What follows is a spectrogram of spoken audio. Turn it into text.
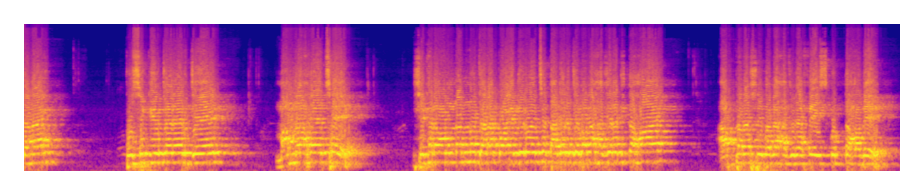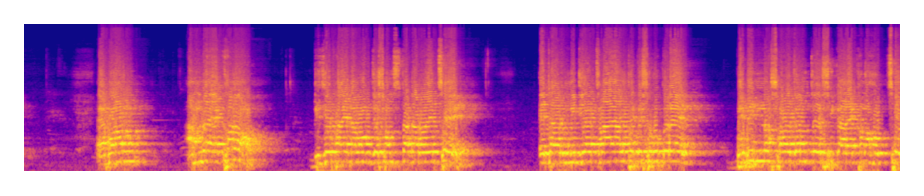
জানাই। প্রসিকিউটরের যে মামলা হয়েছে, সেখানে অন্যান্য যারা কয়েদি রয়েছে, তাদের যেভাবে হাজিরা দিতে হয় আপনারা সেভাবে হাজিরা ফেস করতে হবে। এবং আমরা এখনও ডিজেফাই নামক যে সংস্থাটা রয়েছে, এটার মিডিয়া ট্রায়াল থেকে শুরু করে বিভিন্ন ষড়যন্ত্রের শিকার এখনও হচ্ছে।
